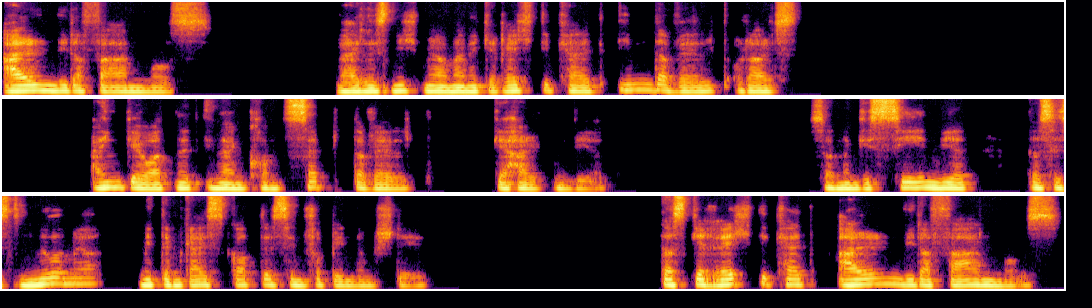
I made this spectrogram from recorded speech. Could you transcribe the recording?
allen widerfahren muss, weil es nicht mehr um eine Gerechtigkeit in der Welt oder als eingeordnet in ein Konzept der Welt gehalten wird, sondern gesehen wird, dass es nur mehr mit dem Geist Gottes in Verbindung steht. Dass Gerechtigkeit allen widerfahren muss,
